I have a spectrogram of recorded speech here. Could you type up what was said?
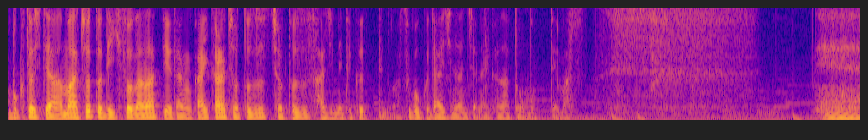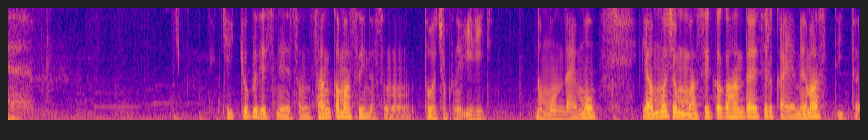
僕としてはまあちょっとできそうだなっていう段階からちょっとずつちょっとずつ始めていくっていうのはすごく大事なんじゃないかなと思ってます。ね結局ですねその酸化麻酔のその当直の入りの問題もいやもちろん麻酔科が反対するからやめますって言った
